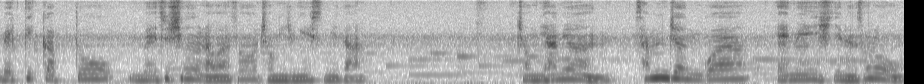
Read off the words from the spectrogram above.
맥디 값도 매수 시그널 나와서 정리 중에 있습니다. 정리하면 3전과 MACD는 서로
